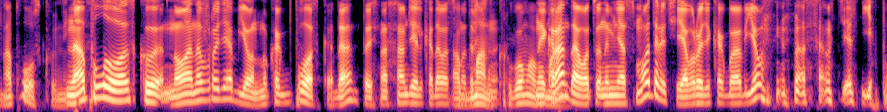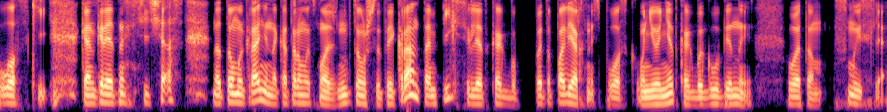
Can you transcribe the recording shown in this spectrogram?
На плоскую. Никита. На плоскую, но она вроде объем, ну как бы плоская, да? То есть на самом деле, когда вы смотрите Обман, на- кругом обман. на экран, да, вот вы на меня смотрите, я вроде как бы объемный, но на самом деле я плоский. Конкретно сейчас на том экране, на котором вы смотрите. Ну, потому что это экран, там пиксели, это как бы это поверхность плоская, у нее нет как бы глубины в этом смысле.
